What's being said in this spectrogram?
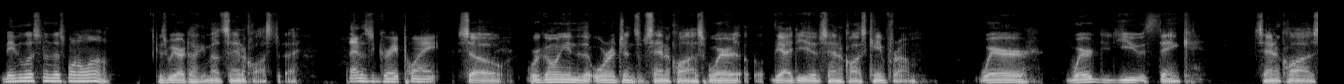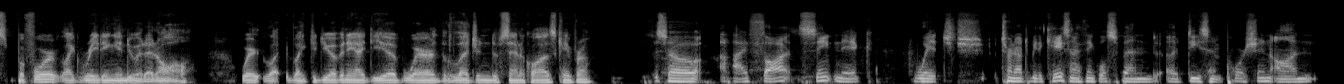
maybe listen to this one alone because we are talking about Santa Claus today. That is a great point. So we're going into the origins of Santa Claus, where the idea of Santa Claus came from. Where where did you think Santa Claus before like reading into it at all? Where like, like did you have any idea of where the legend of Santa Claus came from? So I thought Saint Nick, which turned out to be the case, and I think we'll spend a decent portion on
